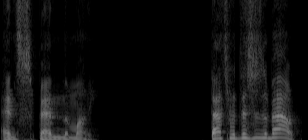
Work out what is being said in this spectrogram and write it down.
and spend the money? That's what this is about.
